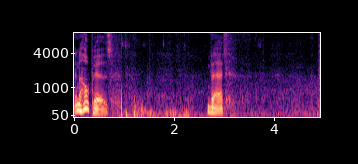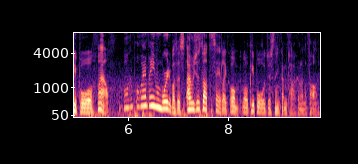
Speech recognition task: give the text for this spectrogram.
and the hope is that people will, well, why am I even worried about this? I was just about to say, like, oh, well, people will just think I'm talking on the phone.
